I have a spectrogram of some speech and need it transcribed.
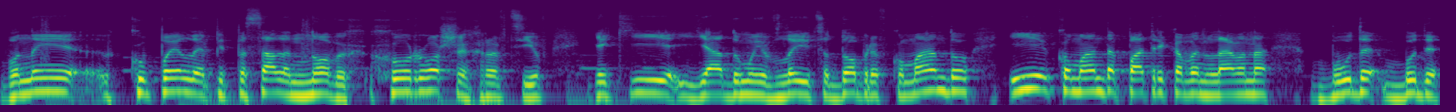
Вони купили, підписали нових хороших гравців, які я думаю влиються добре в команду. І команда Патріка Вен Левена буде, буде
